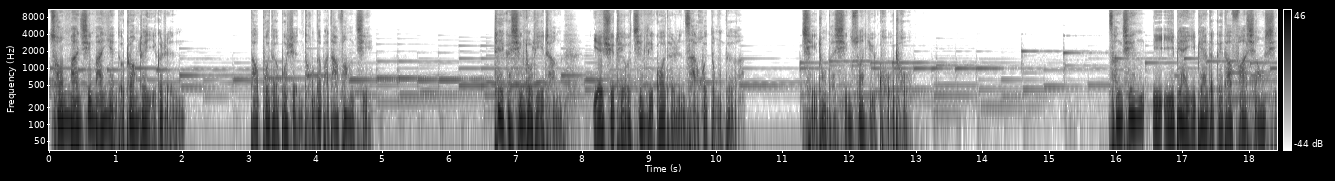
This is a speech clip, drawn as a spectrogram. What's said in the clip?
从满心满眼都装着一个人，到不得不忍痛的把他放弃，这个心路历程，也许只有经历过的人才会懂得。其中的辛酸与苦楚。曾经，你一遍一遍的给他发消息，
